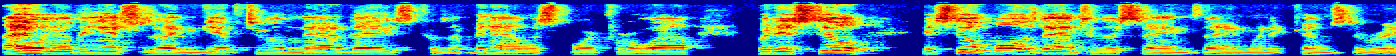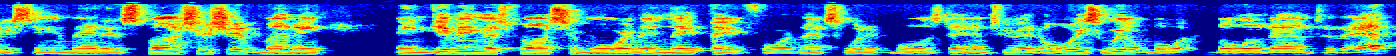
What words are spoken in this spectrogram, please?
I don't know the answers I can give to them nowadays because I've been out of the sport for a while, but it's still it still boils down to the same thing when it comes to racing, and that is sponsorship money and giving the sponsor more than they pay for. That's what it boils down to. It always will boil down to that.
